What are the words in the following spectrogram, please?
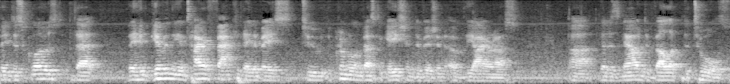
they disclosed that they had given the entire FATCA database to the Criminal Investigation Division of the IRS uh, that has now developed the tools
